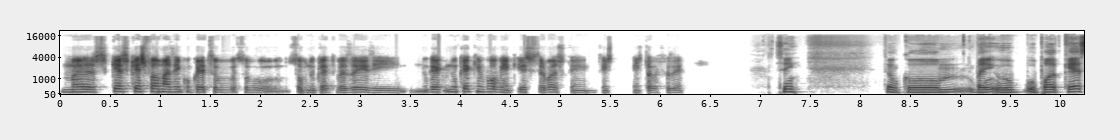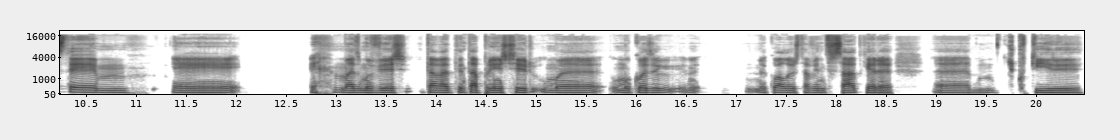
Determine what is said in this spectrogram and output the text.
mas queres, queres falar mais em concreto sobre, sobre, sobre no que é que te baseias e no que, é, no que é que envolvem estes trabalhos que tens, tens, tens estado a fazer? Sim, então com, bem, o, o podcast é, é, mais uma vez, estava a tentar preencher uma, uma coisa na qual eu estava interessado, que era uh, discutir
